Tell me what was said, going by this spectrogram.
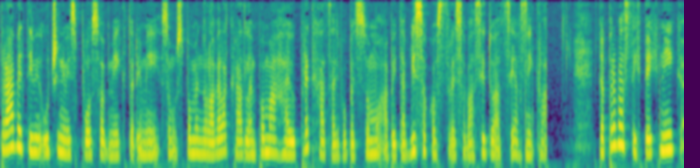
práve tými účinnými spôsobmi, ktorými som už spomenula veľakrát, len pomáhajú predchádzať vôbec tomu, aby tá vysokostresová situácia vznikla. Tá prvá z tých techník, eh,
